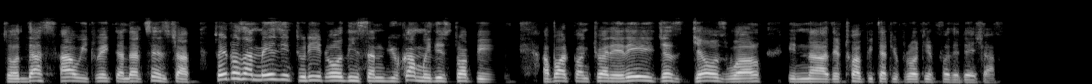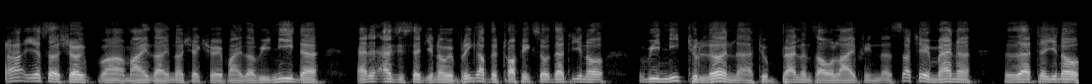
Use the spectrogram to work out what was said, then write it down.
So that's how it worked in that sense, chap. So it was amazing to read all this, and you come with this topic about punctuality. It really just gels well in uh, the topic that you brought in for the day, chap. Uh, yes, sir, Shoaib uh, Maida, you know, Sheikh Maida. We need, uh, and as you said, you know, we bring up the topic so that, you know, we need to learn uh, to balance our life in uh, such a manner that, uh, you know,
